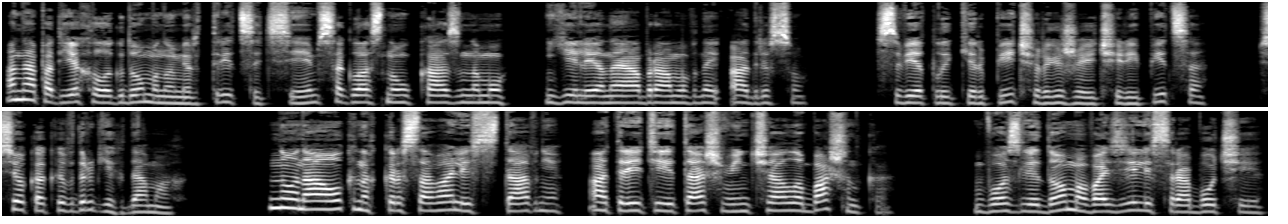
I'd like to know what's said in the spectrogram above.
Она подъехала к дому номер 37, согласно указанному Еленой Абрамовной адресу. Светлый кирпич, рыжая черепица, все как и в других домах. Но на окнах красовались ставни, а третий этаж венчала башенка. Возле дома возились рабочие.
